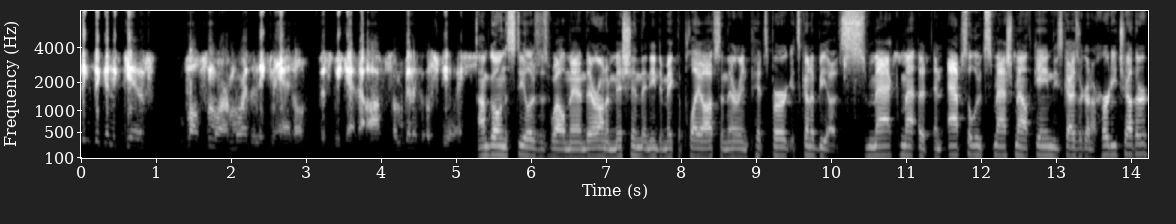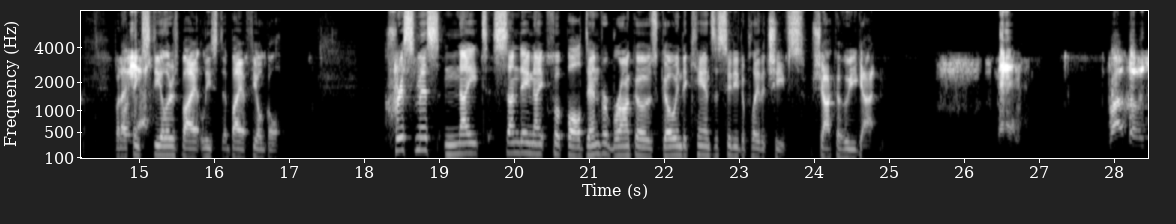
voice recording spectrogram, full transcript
think they're going to give Baltimore more than they can handle this weekend. Um, so I'm going to go Steelers. I'm going the Steelers as well, man. They're on a mission. They need to make the playoffs, and they're in Pittsburgh. It's going to be a smack, ma- an absolute smash mouth game. These guys are going to hurt each other, but I Oh, think yeah. Steelers by at least by a field goal. Christmas night, Sunday night football. Denver Broncos go into Kansas City to play the Chiefs. Shaka, who you got? Man, Broncos.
